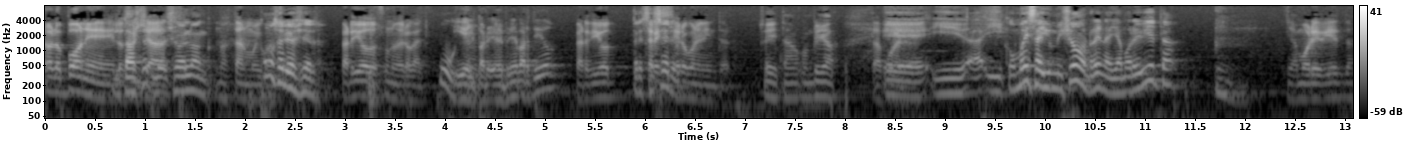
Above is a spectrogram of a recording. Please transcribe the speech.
No lo pone los Lo- lo hinchas. llevó al banco. No están muy ¿Cómo contentos. salió ayer? Perdió 2-1 de local. ¿Y el, par- el primer partido? Perdió 3 a 3-0 0. con el Inter. Sí, estaba complicado. Está fuera. Eh, y, y como es hay un millón, Rena y Amorebieta. Y Amorebieta.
